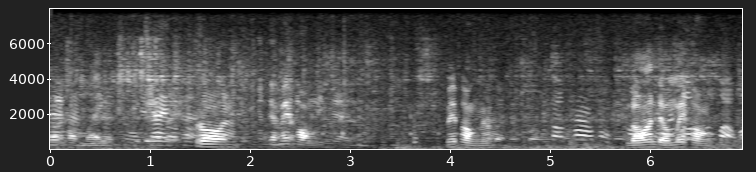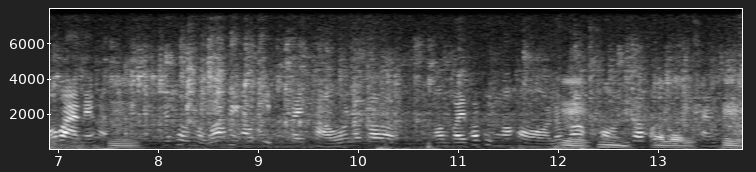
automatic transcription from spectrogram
ก็ทำไว้ใช่ค่ะร้อนจะไม่พอง ไม่พองนะร้อนเดี๋ยวไม่พองบอกเมื่อวานเนี่ยค่ะ ผ้าคลุมมาห่อแล้วก็อืมห่อที่ผ้าขนหนูอีกครั้งอืม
